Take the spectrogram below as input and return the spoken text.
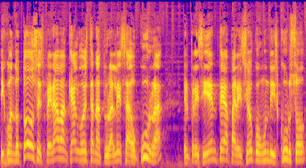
Y cuando todos esperaban que algo de esta naturaleza ocurra, el presidente apareció con un discurso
